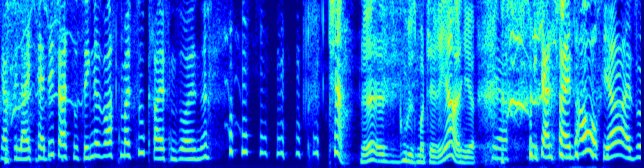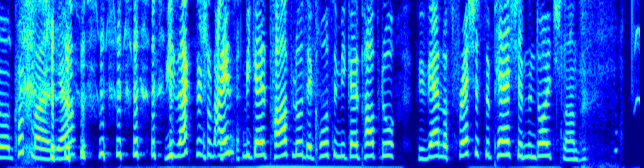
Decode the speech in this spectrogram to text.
Ja, vielleicht hätte ich, als du Single warst, mal zugreifen sollen, ne? Tja, ne, ist gutes Material hier. Ja. Ich anscheinend auch, ja. Also guck mal, ja. Wie sagte schon einst Miguel Pablo, der große Miguel Pablo, wir wären das fresheste Pärchen in Deutschland.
